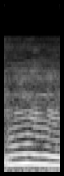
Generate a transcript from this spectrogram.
Mm.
